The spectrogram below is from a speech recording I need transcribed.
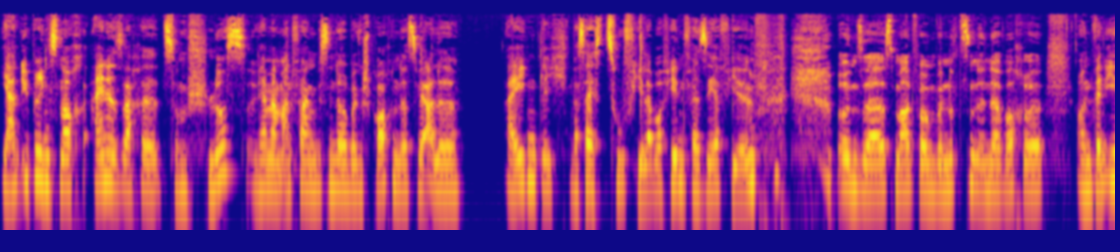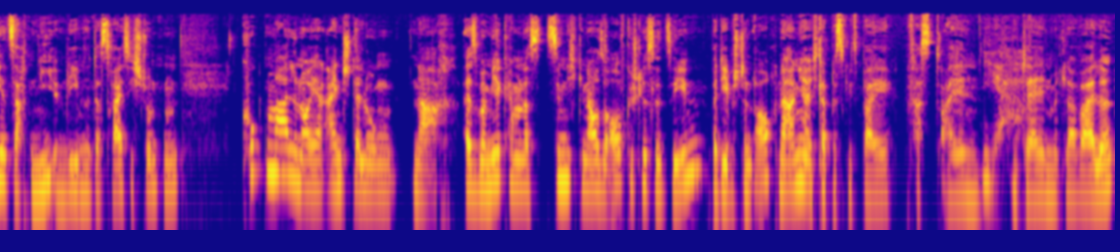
Ja, und übrigens noch eine Sache zum Schluss. Wir haben ja am Anfang ein bisschen darüber gesprochen, dass wir alle eigentlich, was heißt zu viel, aber auf jeden Fall sehr viel unser Smartphone benutzen in der Woche. Und wenn ihr jetzt sagt, nie im Leben sind das 30 Stunden, guckt mal in euren Einstellungen nach. Also bei mir kann man das ziemlich genauso aufgeschlüsselt sehen. Bei dir bestimmt auch, ne Anja? Ich glaube, das gibt's bei fast allen Ja. Modellen mittlerweile.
